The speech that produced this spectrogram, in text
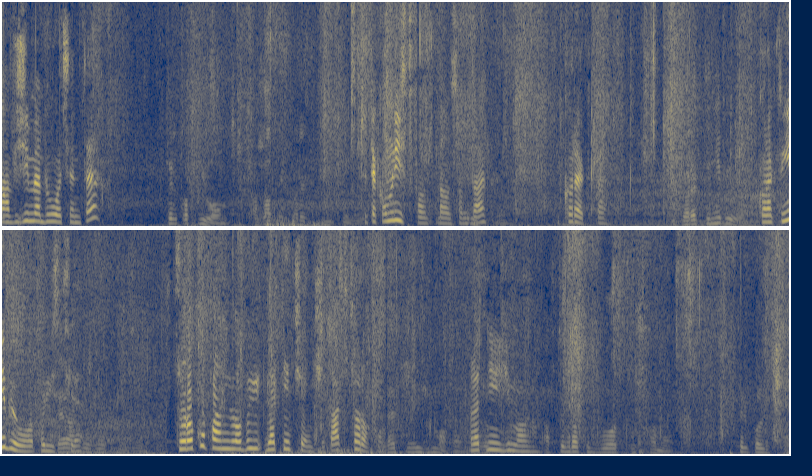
A w zimę było cięte? Tylko piłą, a żadnej korekty nie było. Czyli taką listwą nocą, tak? I korekta. I korekty nie było. Korekty nie było po Teraz listwie. jest letnie, Co roku pan robi letnie cięcie, tak? Co roku. letnie i zimowe. Letnie i zimowe. A w tym roku było odpuszczone. Tylko listowie.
